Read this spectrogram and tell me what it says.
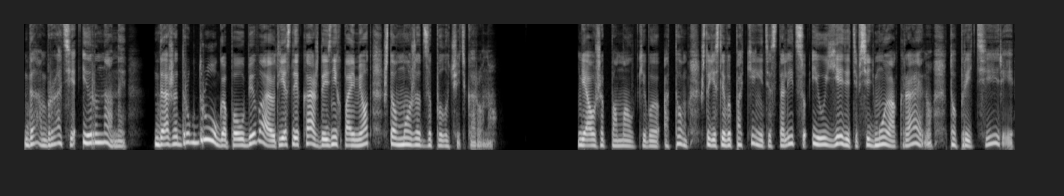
Да, братья Ирнаны даже друг друга поубивают, если каждый из них поймет, что может заполучить корону. Я уже помалкиваю о том, что если вы покинете столицу и уедете в седьмую окраину, то при Тирии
